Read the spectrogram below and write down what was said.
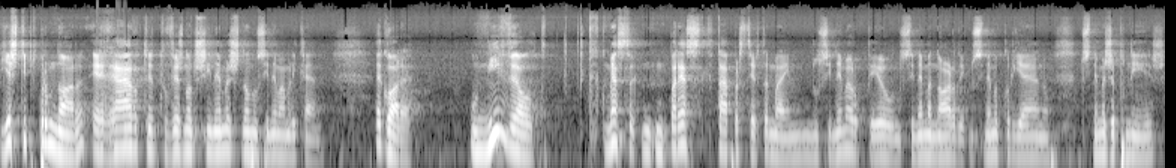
E este tipo de pormenor é raro ter, tu vês noutros cinemas, senão no cinema americano. Agora, o nível que começa, me parece que está a aparecer também no cinema europeu, no cinema nórdico, no cinema coreano, no cinema japonês,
